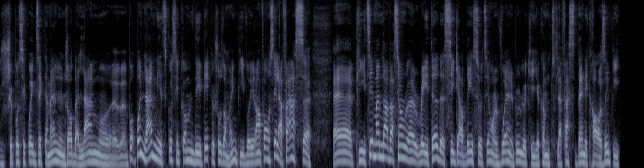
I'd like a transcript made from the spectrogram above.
je sais pas c'est quoi exactement, une genre de lame. euh, pas, pas une lame, mais en tout cas, c'est comme des pics, quelque chose de même. Puis il va y renfoncer la face. Puis tu sais, même dans la version rated, c'est gardé ça. On le voit un peu qu'il y a comme toute la face bien écrasée. Puis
